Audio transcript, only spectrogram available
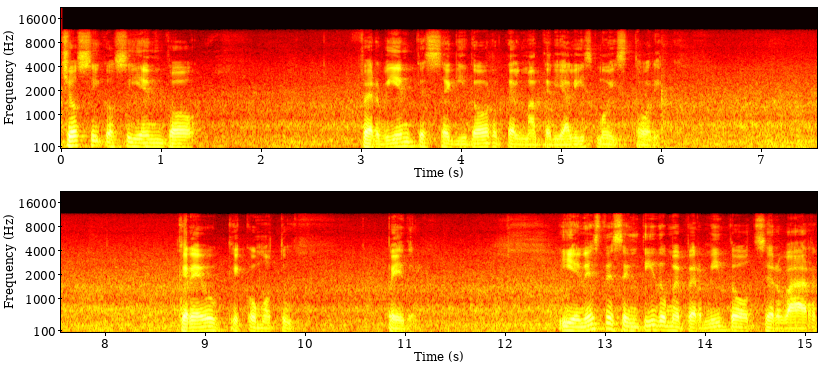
Yo sigo siendo ferviente seguidor del materialismo histórico. Creo que como tú, Pedro. Y en este sentido me permito observar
